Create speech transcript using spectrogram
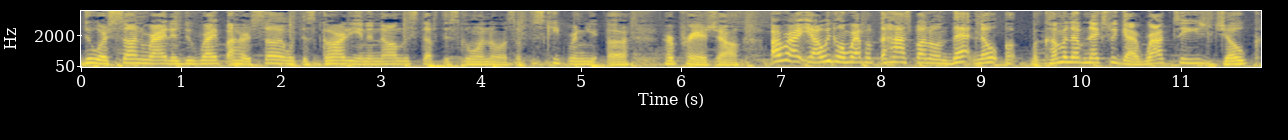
do her son right and do right by her son with this guardian and all this stuff that's going on. So just keep her in uh, her prayers, y'all. All right, y'all, we're going to wrap up the hot spot on that note. Uh, but coming up next, we got Rock T's joke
